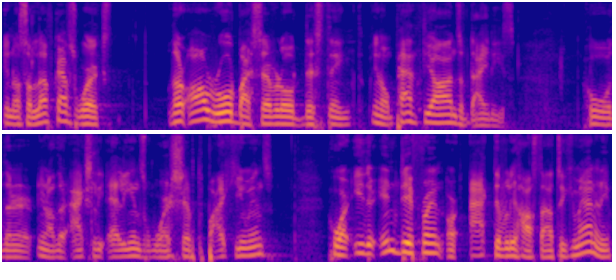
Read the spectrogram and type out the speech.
You know, so Lovecraft's works, they're all ruled by several distinct, you know, pantheons of deities, who they're, you know, they're actually aliens worshipped by humans, who are either indifferent or actively hostile to humanity.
